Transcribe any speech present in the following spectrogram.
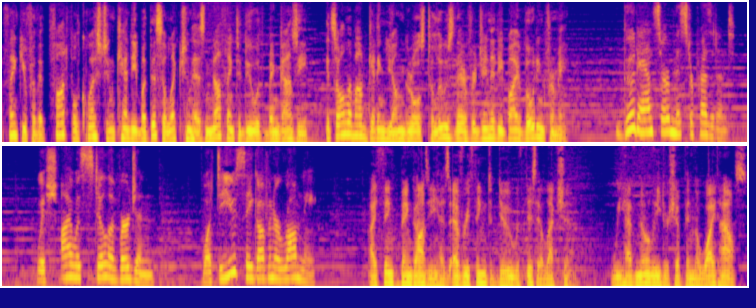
Thank you for that thoughtful question Candy but this election has nothing to do with Benghazi, it's all about getting young girls to lose their virginity by voting for me. Good answer Mr. President. Wish I was still a virgin. What do you say Governor Romney? I think Benghazi has everything to do with this election. We have no leadership in the White House.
